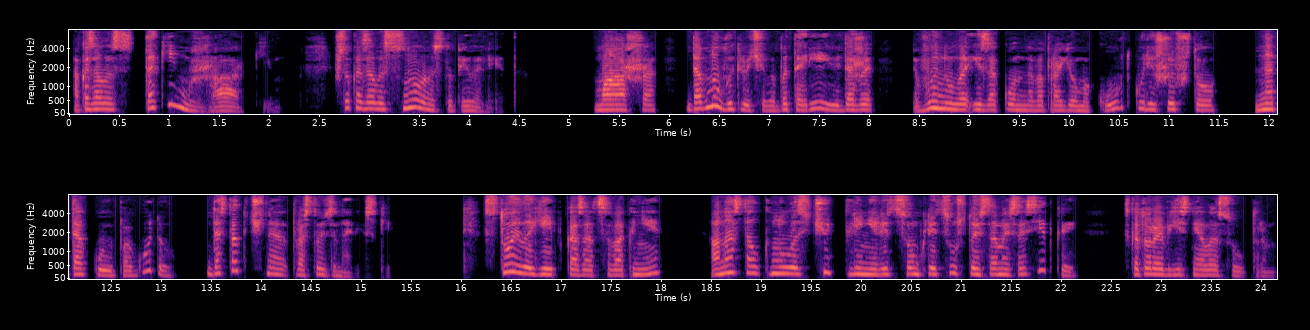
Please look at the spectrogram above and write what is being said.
оказалось таким жарким, что, казалось, снова наступило лето. Маша давно выключила батарею и даже вынула из оконного проема куртку, решив, что на такую погоду достаточно простой занавески. Стоило ей показаться в окне, она столкнулась чуть ли не лицом к лицу с той самой соседкой, с которой объяснялась утром.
